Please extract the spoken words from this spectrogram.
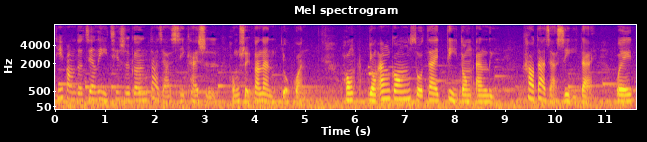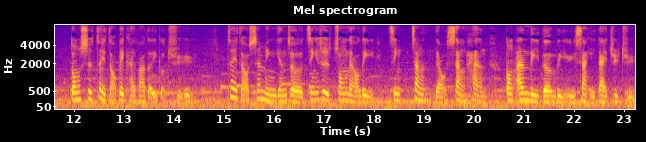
堤防的建立其实跟大甲溪开始洪水泛滥有关。洪永安宫所在地东安里，靠大甲溪一带，为东市最早被开发的一个区域。最早先民沿着今日中寮里金匠寮巷和东安里的鲤鱼巷一带聚居，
